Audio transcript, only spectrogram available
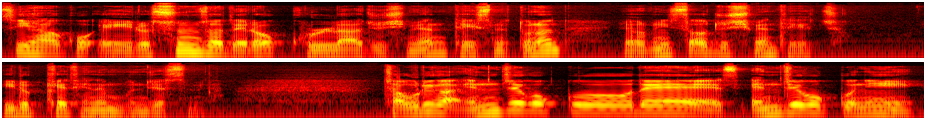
C하고 A를 순서대로 골라주시면 되겠습니다. 또는 여러분이 써주시면 되겠죠. 이렇게 되는 문제였습니다. 자, 우리가 n제곱근의 n제곱근이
